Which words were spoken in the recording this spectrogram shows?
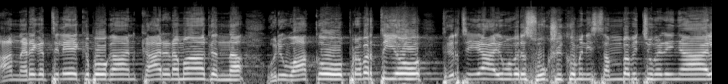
ആ നരകത്തിലേക്ക് പോകാൻ കാരണമാകുന്ന ഒരു വാക്കോ പ്രവൃത്തിയോ തീർച്ചയായും അവർ സൂക്ഷിക്കും. ഇനി സംഭവിച്ചു കഴിഞ്ഞാൽ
